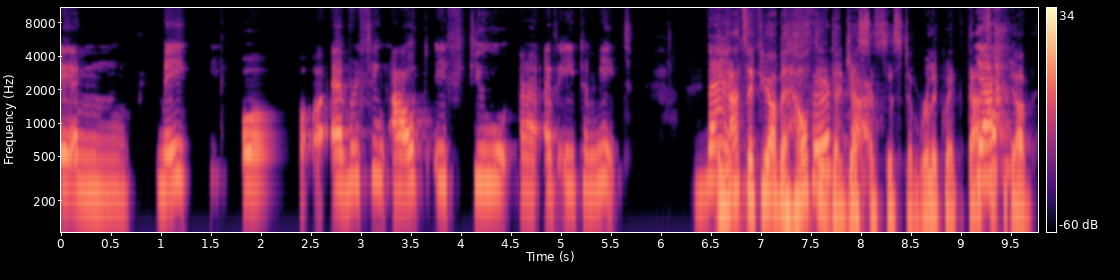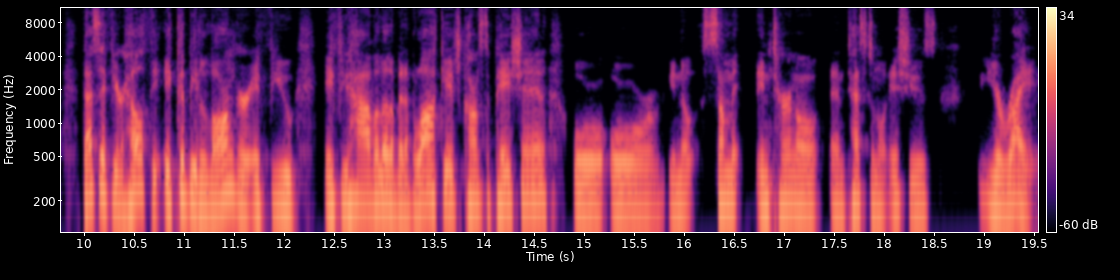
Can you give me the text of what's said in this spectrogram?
um, make everything out if you uh, have eaten meat. Then, and that's if you have a healthy digestive part. system really quick. That's yeah. if you have that's if you're healthy. It could be longer if you if you have a little bit of blockage constipation or or you know some internal intestinal issues you're right.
